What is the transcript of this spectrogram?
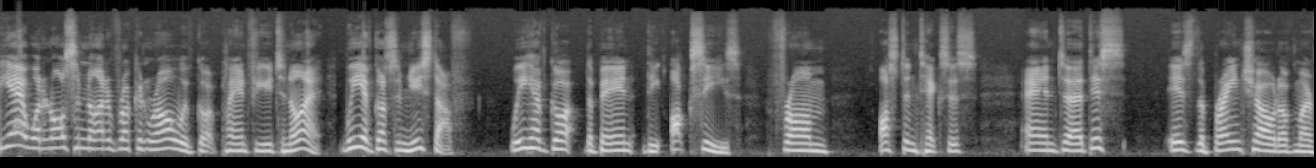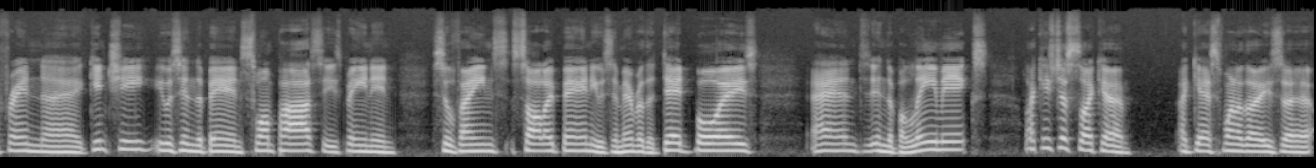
yeah, what an awesome night of rock and roll we've got planned for you tonight. We have got some new stuff. We have got the band The Oxys from Austin, Texas. And uh, this is the brainchild of my friend uh, Ginchi. He was in the band Swamp Ass. He's been in Sylvain's solo band. He was a member of the Dead Boys and in the Bulemics. Like he's just like a, I guess one of those uh,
